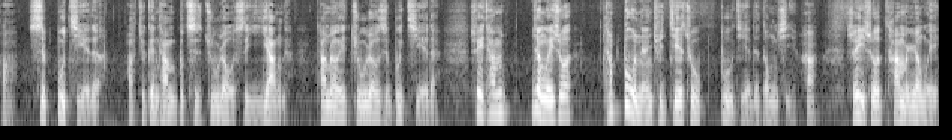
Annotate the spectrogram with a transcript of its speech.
啊是不洁的啊，就跟他们不吃猪肉是一样的。他们认为猪肉是不洁的，所以他们认为说他不能去接触不洁的东西哈。所以说他们认为。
